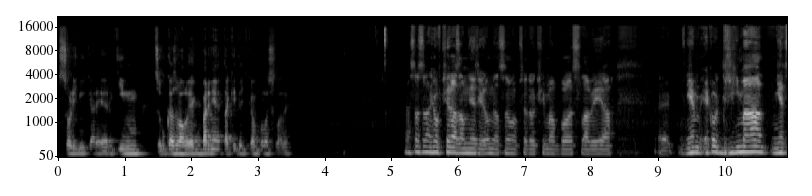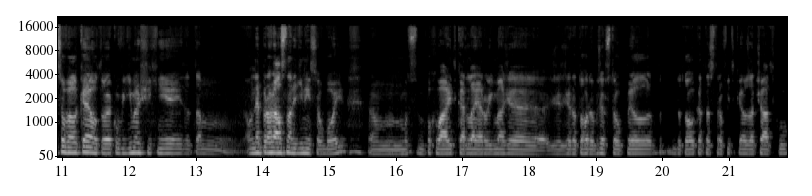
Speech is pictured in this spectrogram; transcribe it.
solidní kariéru tím, co ukazovalo jak v Brně, tak i teďka v Boleslavi. Já jsem se na něho včera zaměřil, měl jsem ho před očima v Boleslavi a v něm jako dřímá něco velkého, to jako vidíme všichni, to tam, on neprohrál snad jediný souboj, um, musím pochválit Karla Jarolíma, že, že, že, do toho dobře vstoupil, do toho katastrofického začátku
